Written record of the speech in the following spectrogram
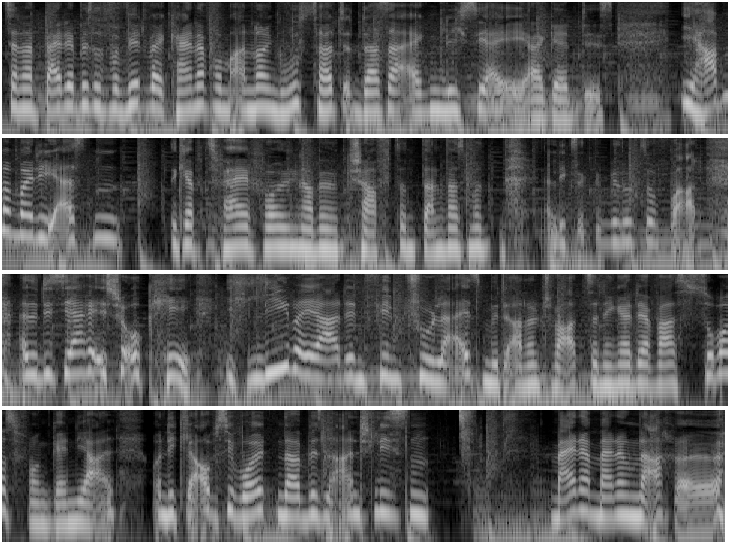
sind halt beide ein bisschen verwirrt, weil keiner vom anderen gewusst hat, dass er eigentlich CIA-Agent ist. Ich habe mir mal die ersten, ich glaube zwei Folgen habe ich geschafft und dann war es mir ehrlich gesagt ein bisschen zu fad. Also die Serie ist schon okay. Ich liebe ja den Film True Lies mit Arnold Schwarzenegger, der war sowas von genial. Und ich glaube, sie wollten da ein bisschen anschließen. Meiner Meinung nach, äh,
